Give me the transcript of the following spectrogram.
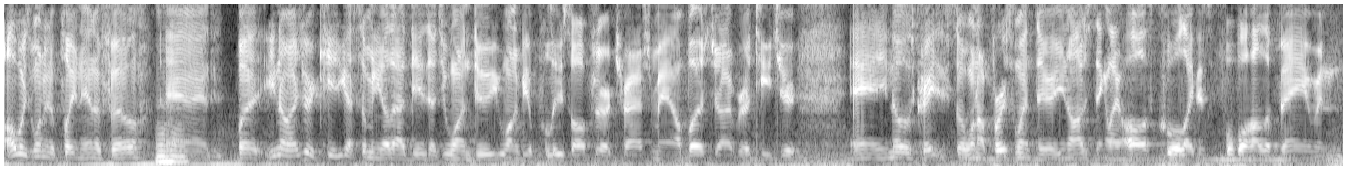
I always wanted to play in the NFL. Mm-hmm. And but you know, as you're a kid, you got so many other ideas that you want to do. You want to be a police officer, a trash man, a bus driver, a teacher. And you know, it was crazy. So when I first went there, you know, I was just thinking like, oh, it's cool. Like this is football Hall of Fame, and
